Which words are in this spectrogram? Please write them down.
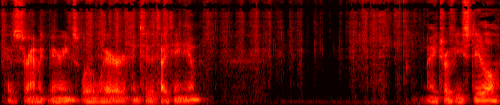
because ceramic bearings will wear into the titanium. Nitro V steel.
